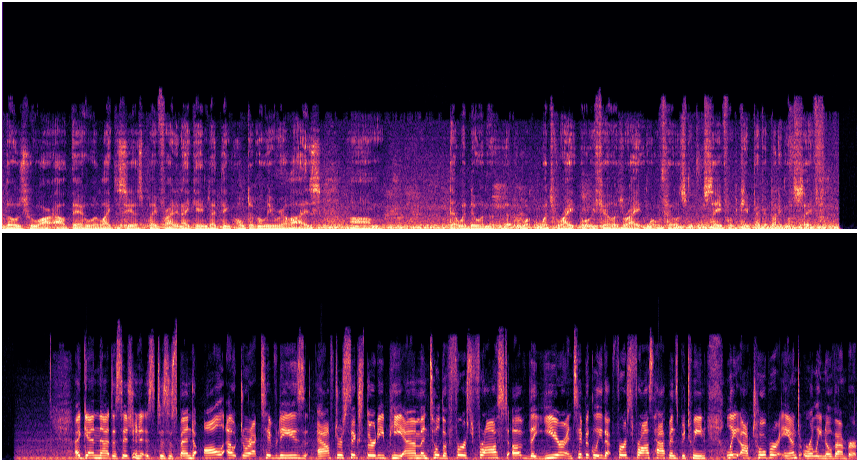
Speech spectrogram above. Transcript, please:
Those who are out there who would like to see us play Friday night games, I think ultimately realize um, that we're doing the, the, what's right, what we feel is right, and what we feel is safe would keep everybody most safe. Again, that decision is to suspend all outdoor activities after 6.30 p.m. until the first frost of the year. And typically that first frost happens between late October and early November.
